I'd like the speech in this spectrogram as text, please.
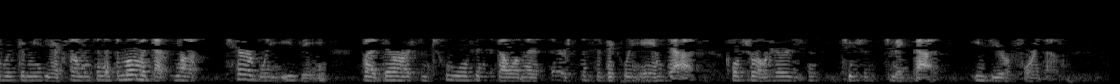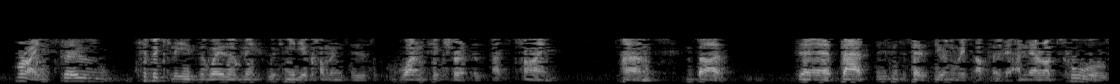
to Wikimedia Commons. And at the moment, that's not terribly easy but there are some tools in development that are specifically aimed at cultural heritage institutions to make that easier for them. Right. So typically the way that Wikimedia Commons is one picture at, at a time, um, but the, that isn't to say it's the only way to upload it. And there are tools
